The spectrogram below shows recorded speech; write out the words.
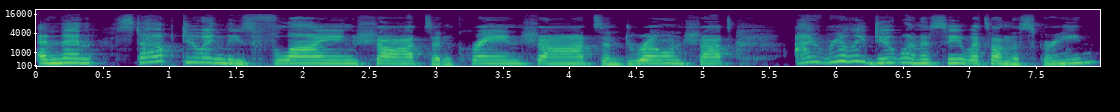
And then stop doing these flying shots and crane shots and drone shots. I really do want to see what's on the screen.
